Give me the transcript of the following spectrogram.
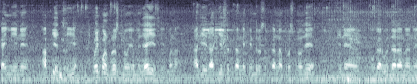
કાયમી એને આપીએ જ છીએ. કોઈ પણ પ્રશ્ન હોય અમે જઈએ છીએ. પણ આજે રાજ્ય સરકાર ને કેન્દ્ર સરકારના પ્રશ્નો છે, એને પગાર વધારાના ને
